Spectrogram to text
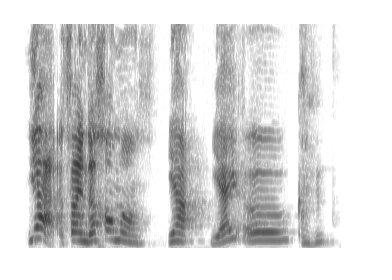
Ja, een fijne dag allemaal. Ja, jij ook.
